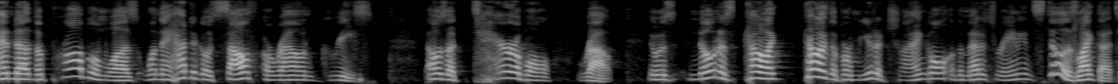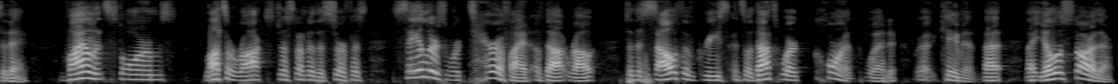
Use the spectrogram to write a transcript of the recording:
And uh, the problem was when they had to go south around Greece, that was a terrible route. It was known as kind of like kind of like the Bermuda Triangle of the Mediterranean. Still is like that today. Violent storms, lots of rocks just under the surface. Sailors were terrified of that route to the south of Greece, and so that's where Corinth uh, came in. That that yellow star there.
